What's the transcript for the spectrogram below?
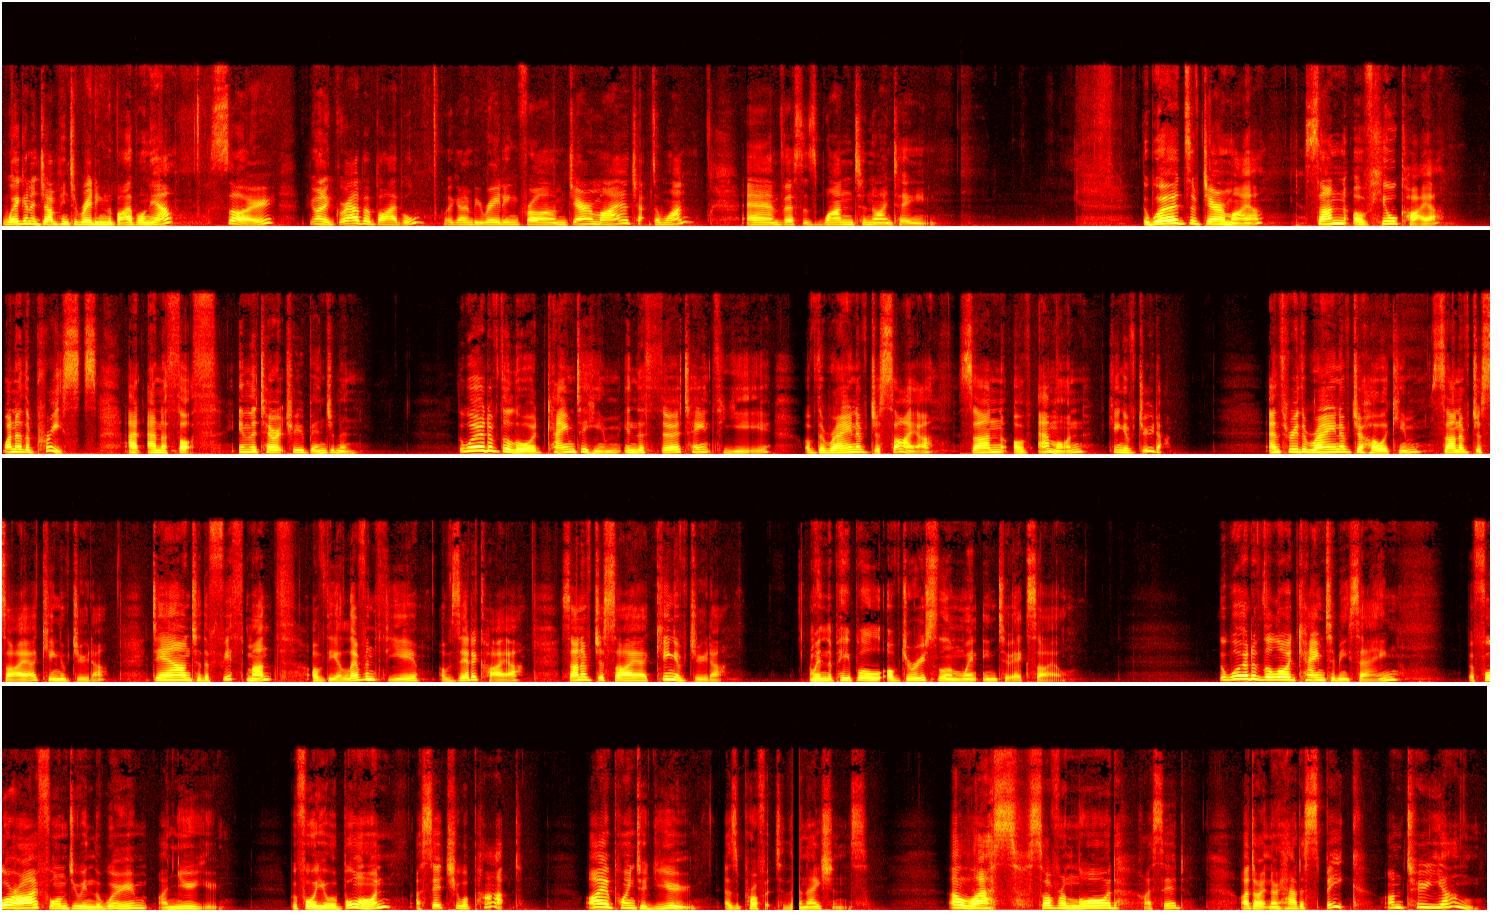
we're going to jump into reading the Bible now. So, if you want to grab a Bible, we're going to be reading from Jeremiah chapter 1 and verses 1 to 19. The words of Jeremiah, son of Hilkiah, one of the priests at Anathoth in the territory of Benjamin. The word of the Lord came to him in the thirteenth year of the reign of Josiah, son of Amon, king of Judah and through the reign of Jehoiakim, son of Josiah, king of Judah, down to the fifth month of the eleventh year of Zedekiah, son of Josiah, king of Judah, when the people of Jerusalem went into exile. The word of the Lord came to me, saying, Before I formed you in the womb, I knew you. Before you were born, I set you apart. I appointed you as a prophet to the nations. Alas, sovereign Lord, I said, I don't know how to speak. I'm too young.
